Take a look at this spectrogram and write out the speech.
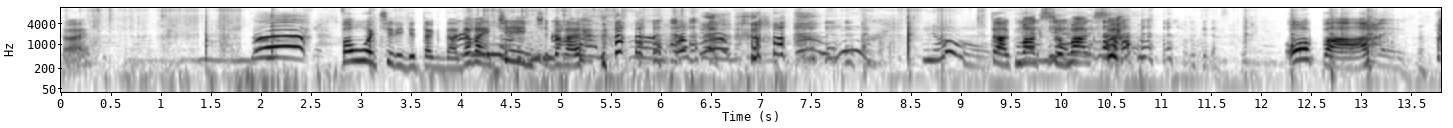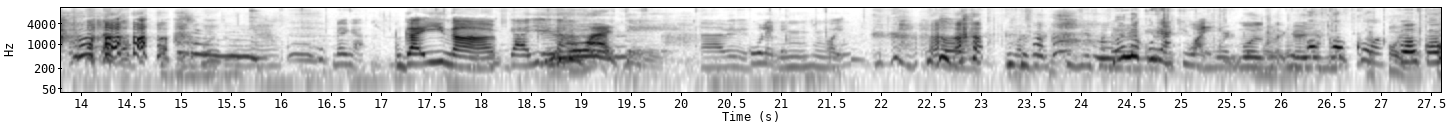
Давай. По очереди тогда. Давай, Ченчи, давай. Так, Максу, Максу. Опа! Venga. Гаина. Gallina. Muerte. Мгм. Ой. Можно курятину? Можно, Гаина. Ко-ко. Ко-ко-ко.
